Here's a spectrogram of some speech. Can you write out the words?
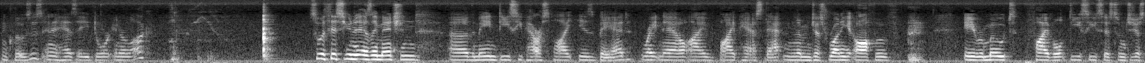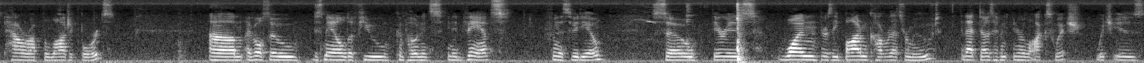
and closes, and it has a door interlock. So with this unit, as I mentioned, uh, the main DC power supply is bad. Right now I've bypassed that and I'm just running it off of a remote 5 volt DC system to just power up the logic boards. Um, I've also dismantled a few components in advance from this video. So there is one, there's a bottom cover that's removed, and that does have an interlock switch, which is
